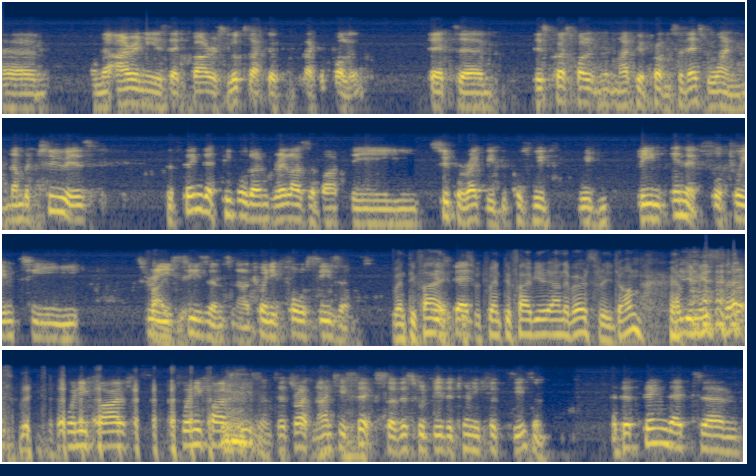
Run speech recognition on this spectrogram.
Um, and the irony is that virus looks like a like a pollen. That um, this cross pollination might be a problem. So that's one. Number two is the thing that people don't realize about the Super Rugby because we've we've been in it for twenty three Five years. seasons now, twenty four seasons. 25. Is that- It's a 25 year anniversary, John. Have you missed that? 25, 25 seasons. That's right, 96. So this would be the 25th season. The thing that um,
